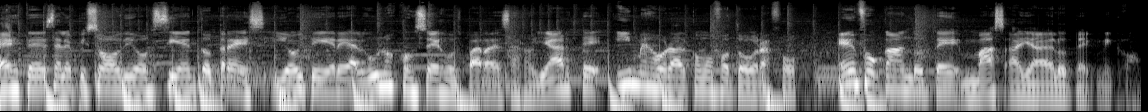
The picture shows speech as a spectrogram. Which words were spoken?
Este es el episodio 103 y hoy te diré algunos consejos para desarrollarte y mejorar como fotógrafo, enfocándote más allá de lo técnico.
